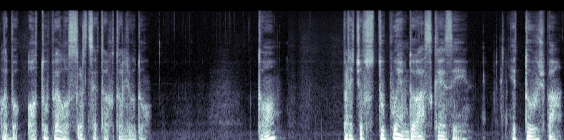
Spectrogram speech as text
lebo otúpelo srdce tohto ľudu. To, prečo vstupujem do askézy, je túžba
